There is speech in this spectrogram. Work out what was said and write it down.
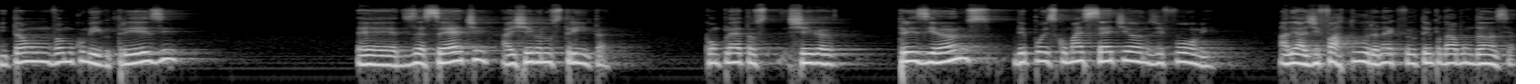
Então vamos comigo, 13, é, 17, aí chega nos 30 completa, chega 13 anos, depois com mais sete anos de fome, aliás, de fartura, né, que foi o tempo da abundância,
